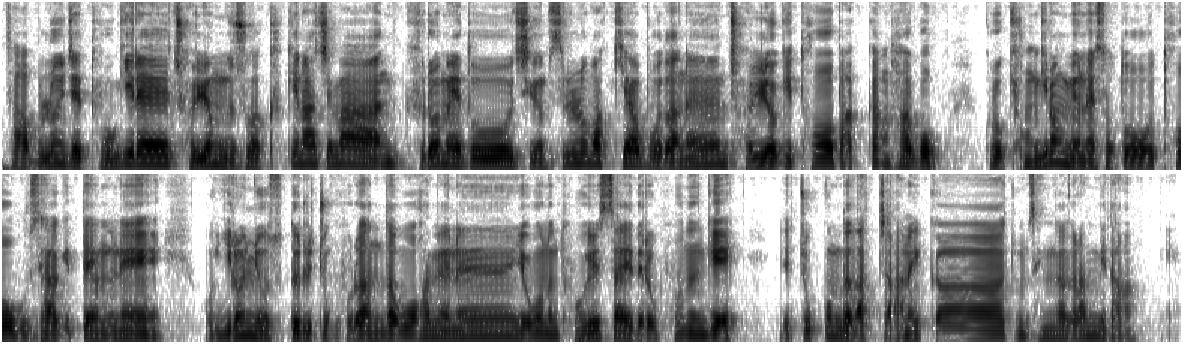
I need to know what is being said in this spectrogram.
자, 물론 이제 독일의 전력 누수가 크긴 하지만 그럼에도 지금 슬로바키아보다는 전력이 더 막강하고 그리고 경기력 면에서도 더 우세하기 때문에 어, 이런 요소들을 좀 고려한다고 하면은 이거는 독일 사이드를 보는 게 조금 더 낫지 않을까 좀 생각을 합니다. 네.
